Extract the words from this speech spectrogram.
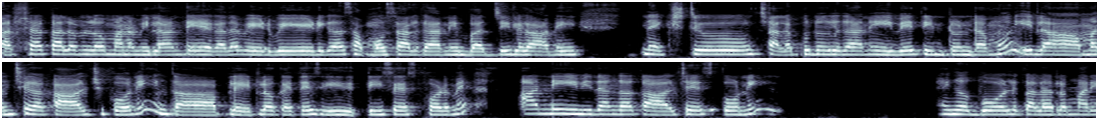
వర్షాకాలంలో మనం ఇలాంటివే కదా వేడి వేడిగా సమోసాలు కానీ బజ్జీలు కానీ నెక్స్ట్ చలపునుగులు కానీ ఇవే తింటుంటాము. ఇలా మంచిగా కాల్చుకొని ఇంకా ప్లేట్లోకి అయితే తీసేసుకోవడమే. అన్ని ఈ విధంగా కాల్చేసుకొని ఇంకా గోల్డ్ కలర్‌లో మరి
